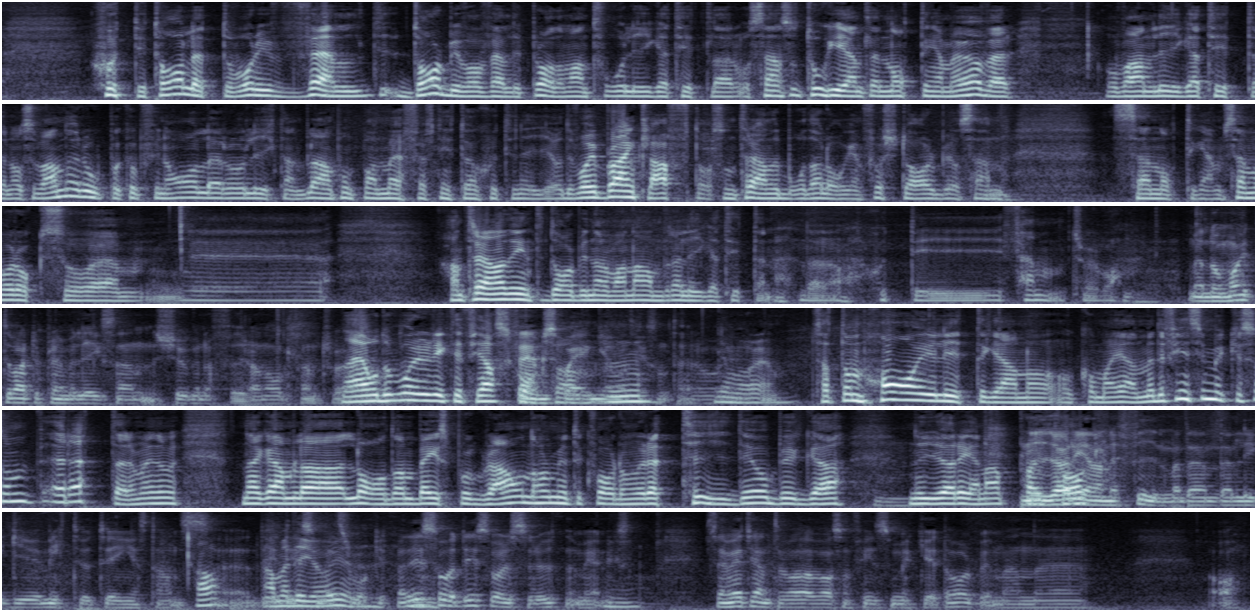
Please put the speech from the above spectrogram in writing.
70-talet då var det ju väldigt, Derby var väldigt bra. De vann två ligatitlar och sen så tog egentligen Nottingham över och vann ligatiteln och så vann Europacupfinaler och liknande. Bland annat mot Malmö FF 1979. Och det var ju Brian Clough då som tränade båda lagen. Först Derby och sen, sen Nottingham. Sen var det också... Ehm, eh, han tränade inte Derby när de vann andra ligatiteln. Där 75 tror jag det var. Men de har inte varit i Premier League sedan 2004-05 tror jag. Nej, och då var det riktigt fiasko Fem också. Poäng eller mm. sånt där. Det var det. Så att de har ju lite grann att, att, komma igen. Men det finns ju mycket som är rätt där. Men den här gamla ladan Baseball Ground har de ju inte kvar. De var rätt tidiga att bygga mm. ny arena. Pride Nya Park. arenan är fin men den, den ligger ju mitt ute i ingenstans. Ja, det, ja men det, det gör ju tråkigt. Men det är, så, det är så det ser ut nu liksom. Mm. Sen vet jag inte vad, vad som finns så mycket i Derby men eh, ja.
